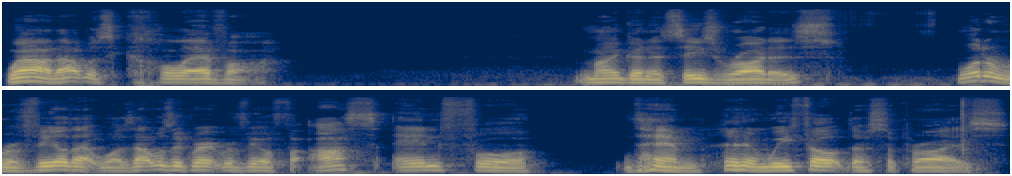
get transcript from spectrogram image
Wow, that was clever. My goodness, these writers. What a reveal that was. That was a great reveal for us and for them. we felt the surprise.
